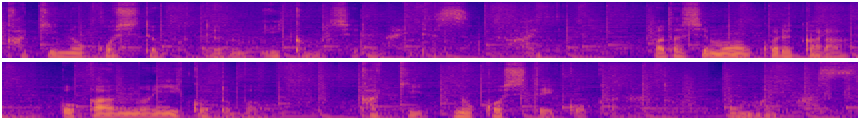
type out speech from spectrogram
書き残しておくっていうのもいいかもしれないです、はい、私もこれから五感のいい言葉を書き残していこうかなと思います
